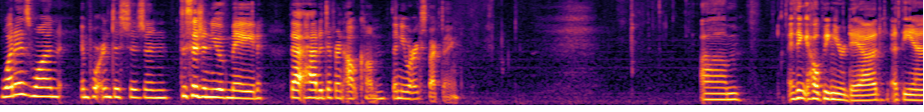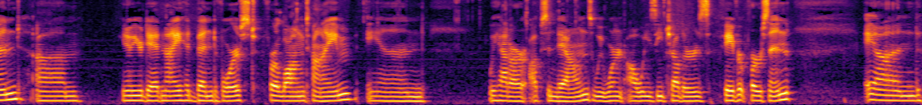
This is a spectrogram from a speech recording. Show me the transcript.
what is one important decision decision you have made that had a different outcome than you were expecting? Um, I think helping your dad at the end. Um, you know, your dad and I had been divorced for a long time and we had our ups and downs. We weren't always each other's favorite person. And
